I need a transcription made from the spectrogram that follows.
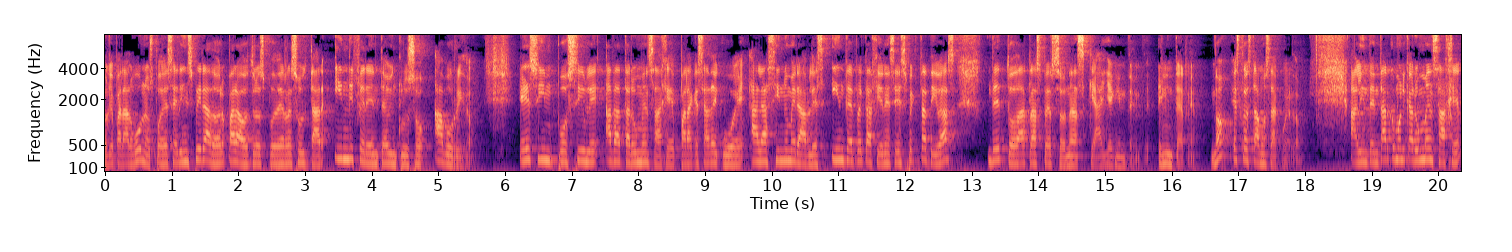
Lo que para algunos puede ser inspirador, para otros puede resultar indiferente o incluso aburrido es imposible adaptar un mensaje para que se adecue a las innumerables interpretaciones y expectativas de todas las personas que hay en, Internet. ¿No? Esto estamos de acuerdo. Al intentar comunicar un mensaje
